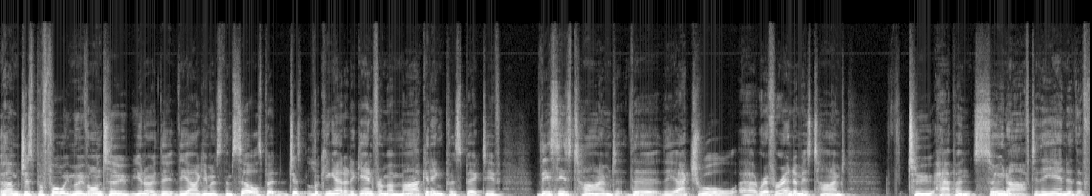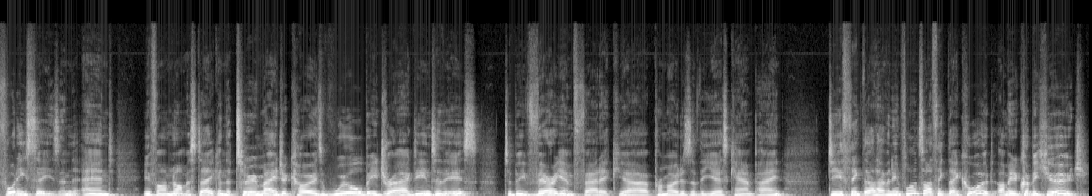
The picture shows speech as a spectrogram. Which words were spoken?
um, just before we move on to you know the, the arguments themselves, but just looking at it again from a marketing perspective, this is timed. the The actual uh, referendum is timed to happen soon after the end of the footy season, and if I'm not mistaken, the two major codes will be dragged into this to be very emphatic uh, promoters of the Yes campaign. Do you think they'll have an influence? I think they could. I mean, it could be huge.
